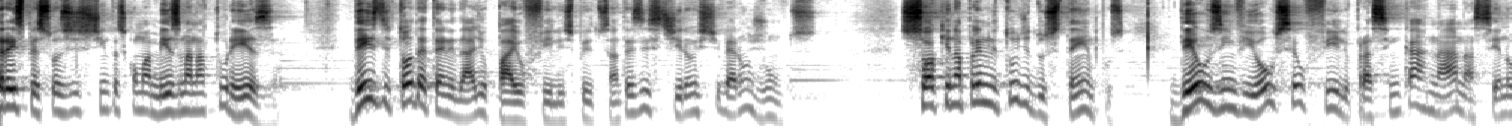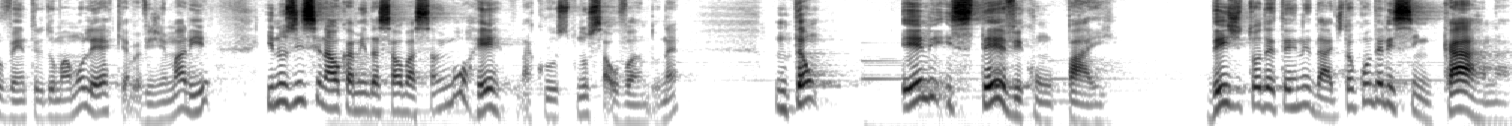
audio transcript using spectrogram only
três pessoas distintas com a mesma natureza. Desde toda a eternidade, o Pai, o Filho e o Espírito Santo existiram e estiveram juntos. Só que na plenitude dos tempos, Deus enviou o seu Filho para se encarnar, nascer no ventre de uma mulher, que é a Virgem Maria, e nos ensinar o caminho da salvação e morrer na cruz, nos salvando. Né? Então, ele esteve com o Pai desde toda a eternidade. Então, quando ele se encarna,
